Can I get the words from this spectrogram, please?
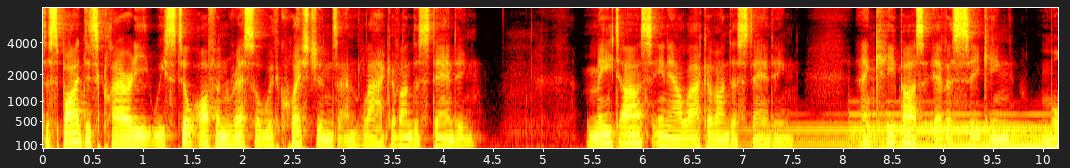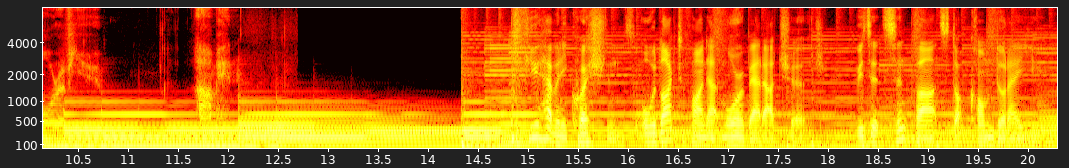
Despite this clarity, we still often wrestle with questions and lack of understanding. Meet us in our lack of understanding and keep us ever seeking more of you. Amen. If you have any questions or would like to find out more about our church, visit stbarts.com.au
